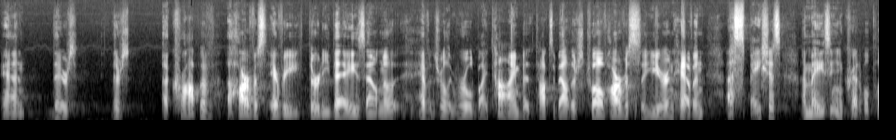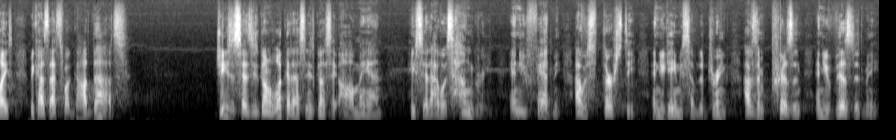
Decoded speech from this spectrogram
and there's, there's a crop of a harvest every 30 days. I don't know heaven's really ruled by time, but it talks about there's 12 harvests a year in heaven. A spacious, amazing, incredible place because that's what God does. Jesus says he's going to look at us and he's going to say, Oh man, he said, I was hungry and you fed me. I was thirsty and you gave me something to drink. I was in prison and you visited me.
